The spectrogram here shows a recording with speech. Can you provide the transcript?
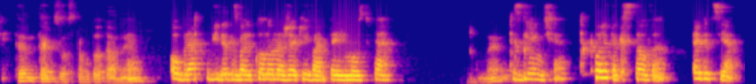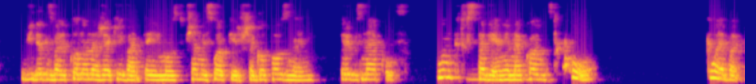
I ten tekst został dodany. obraz, widok z balkonu na rzeki Wartej i Most P. Moment. Zdjęcie, pole tekstowe, edycja, widok z balkonu na rzeki Wartej i Most Przemysła pierwszego Poznań, tryb znaków, punkt wstawiania na końcu Q, Quebec,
